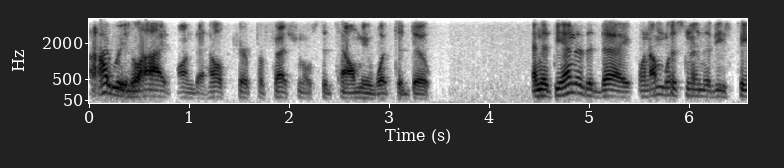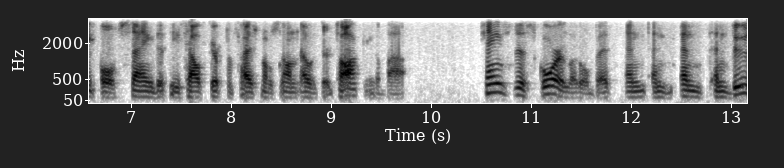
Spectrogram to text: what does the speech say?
I relied on the healthcare professionals to tell me what to do. And at the end of the day, when I'm listening to these people saying that these healthcare professionals don't know what they're talking about, change the score a little bit and, and, and, and do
